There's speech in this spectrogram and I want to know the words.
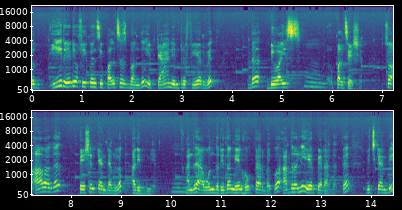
ಸೊ ಈ ರೇಡಿಯೋ ಫ್ರೀಕ್ವೆನ್ಸಿ ಪಲ್ಸಸ್ ಬಂದು it can interfere with the device pulsation so ಆವಾಗ ಪೇಷಂಟ್ ಕ್ಯಾನ್ ಡೆವಲಪ್ ಅರಿದ್ಮಿಯ ಅಂದರೆ ಆ ಒಂದು ರಿದಮ್ ಏನು ಹೋಗ್ತಾ ಇರಬೇಕು, ಅದರಲ್ಲಿ ಏರ್ಪೇರ್ ಆಗುತ್ತೆ which can be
